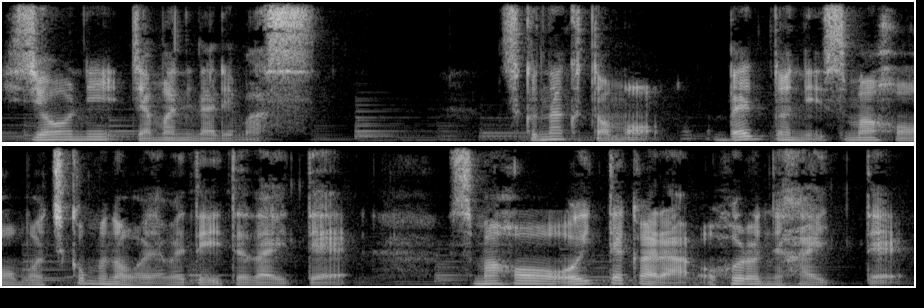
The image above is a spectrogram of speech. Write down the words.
非常に邪魔になります。少なくともベッドにスマホを持ち込むのをやめていただいて、スマホを置いてからお風呂に入って、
